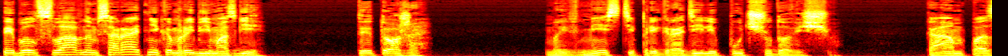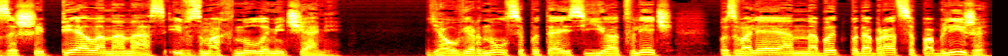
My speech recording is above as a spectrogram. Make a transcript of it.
Ты был славным соратником, рыбьи мозги. Ты тоже». Мы вместе преградили путь чудовищу. Кампа зашипела на нас и взмахнула мечами. Я увернулся, пытаясь ее отвлечь, позволяя Аннабет подобраться поближе,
